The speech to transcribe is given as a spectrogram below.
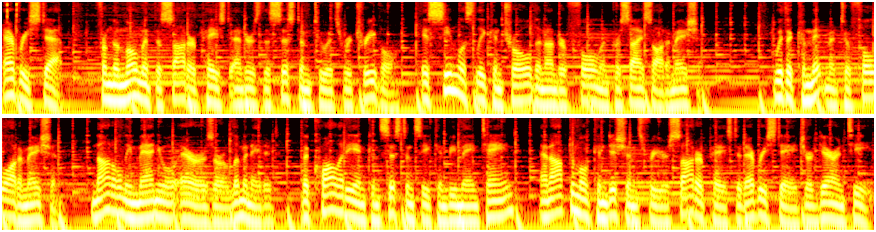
Every step, from the moment the solder paste enters the system to its retrieval, is seamlessly controlled and under full and precise automation. With a commitment to full automation, not only manual errors are eliminated, the quality and consistency can be maintained, and optimal conditions for your solder paste at every stage are guaranteed.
